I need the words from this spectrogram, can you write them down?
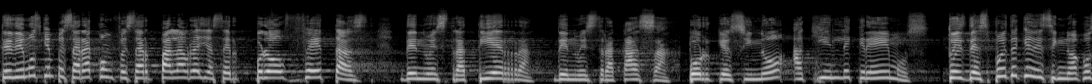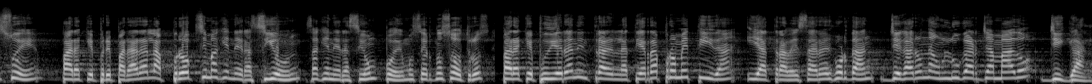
Tenemos que empezar a confesar palabra y a ser profetas de nuestra tierra, de nuestra casa, porque si no, ¿a quién le creemos? Entonces, después de que designó a Josué, para que preparara la próxima generación, esa generación podemos ser nosotros, para que pudieran entrar en la tierra prometida y atravesar el Jordán, llegaron a un lugar llamado Gigal.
